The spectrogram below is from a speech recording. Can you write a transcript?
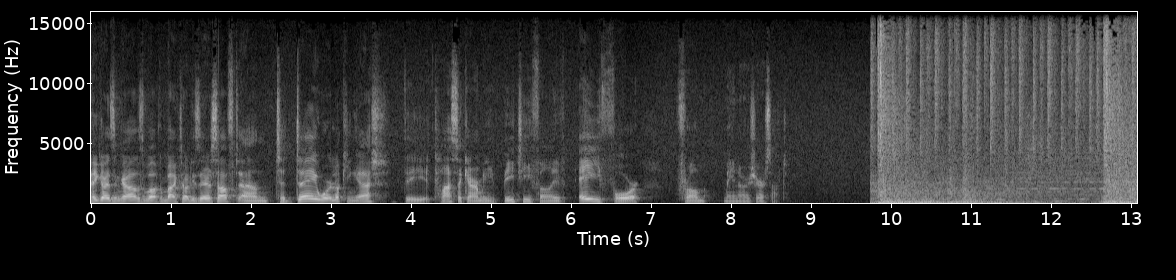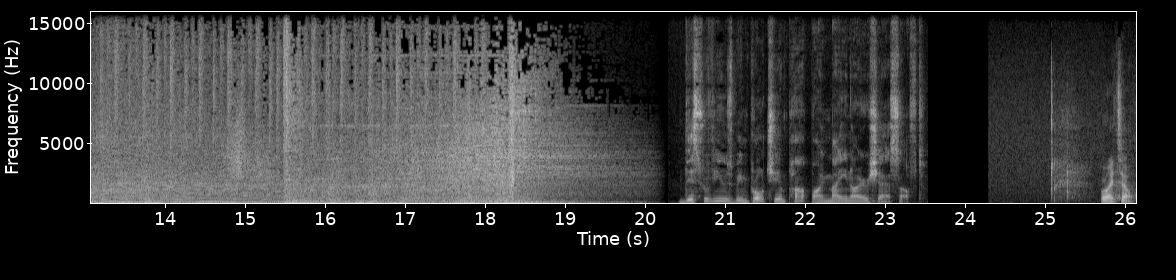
Hey guys and gals, welcome back to Oddy's Airsoft and today we're looking at the Classic Army BT5A4 from Main Irish Airsoft. This review has been brought to you in part by Main Irish Airsoft. Right, so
